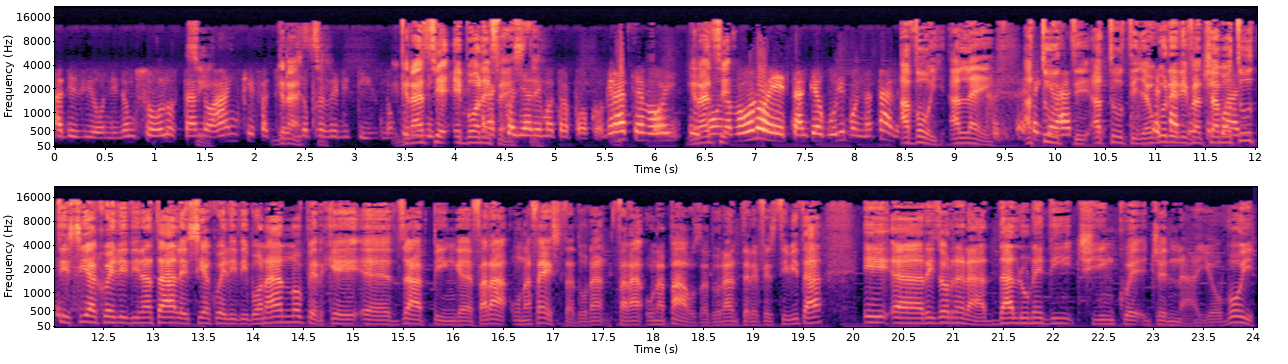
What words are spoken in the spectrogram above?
adesioni, non solo, stanno sì. anche facendo Grazie. proselitismo. Grazie e buone feste. Raccoglieremo tra poco. Grazie a voi Grazie. e buon lavoro e tanti auguri, buon Natale. A voi, a lei, a tutti, a tutti. Gli auguri li facciamo a tutti, sia quelli di Natale sia quelli di buon anno, perché eh, Zapping farà una festa, durante, farà una pausa durante le festività e eh, ritornerà da lunedì 5 gennaio. Voi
